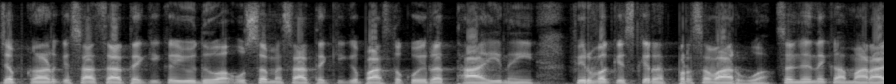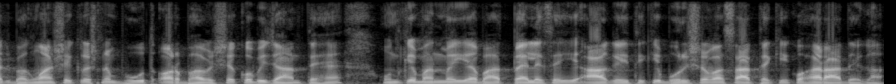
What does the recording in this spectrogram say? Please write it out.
जब कर्ण के साथ सातकी का युद्ध हुआ उस समय सातकी के पास तो कोई रथ था ही नहीं। फिर वह किसके रथ पर सवार हुआ? संजय ने कहा महाराज भगवान श्री कृष्ण भूत और भविष्य को भी जानते हैं। उनके मन में यह बात पहले से ही आ गई थी कि भूरिश्रवा सातकी को हरा देगा।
